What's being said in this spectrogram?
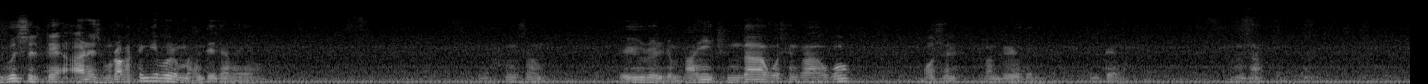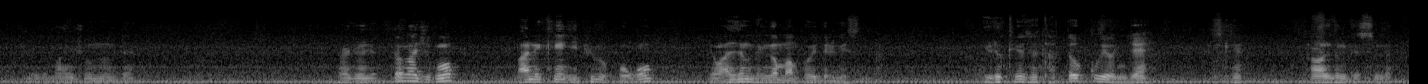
입었을 때 안에서 우라가 땡겨버리면 안 되잖아요. 항상 여유를 좀 많이 준다고 생각하고 옷을 만들어야 됩니다. 이때는 항상 많이 줬는데 그래가지고 떠가지고 마네킹 입히고 보고 완성된 것만 보여드리겠습니다. 이렇게 해서 다 떴고요 이제 이렇게 다 완성됐습니다.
